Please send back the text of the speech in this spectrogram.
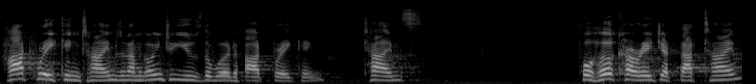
heartbreaking times, and I'm going to use the word heartbreaking times, for her courage at that time.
